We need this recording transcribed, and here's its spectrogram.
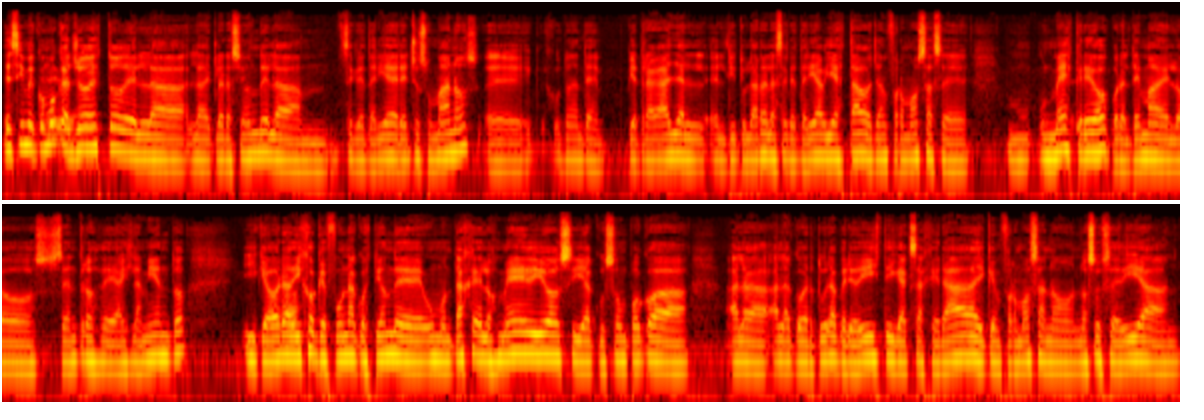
Decime, ¿cómo Eh, cayó esto de la, la declaración de la mm, Secretaría de Derechos Humanos? Eh, justamente Pietragalla, el, el titular de la Secretaría, había estado ya en Formosa hace un un mes, creo, por el tema de los centros de aislamiento y que ahora dijo que fue una cuestión de un montaje de los medios y acusó un poco a, a la, a la cobertura periodística exagerada y que en Formosa no, no sucedían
